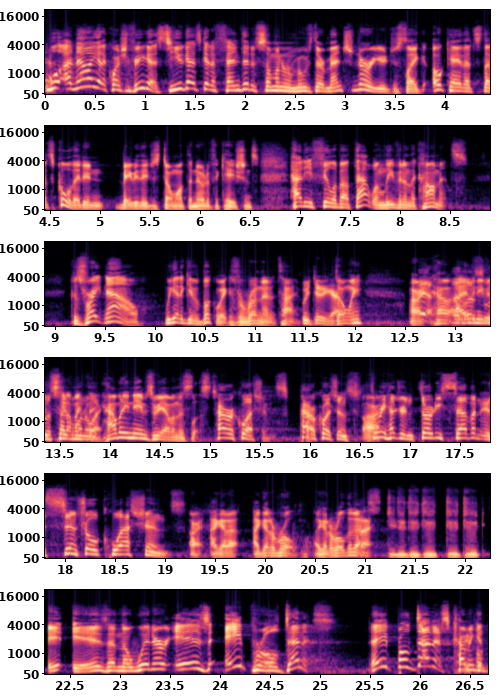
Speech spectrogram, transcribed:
Well, uh, now I got a question for you guys. Do you guys get offended if someone removes their mention, or are you just like, okay, that's that's cool? They didn't. Maybe they just don't want the notifications. How do you feel about that one? Leave it in the comments. Because right now we got to give a book away because we're running out of time. We do, yeah. Don't we? All right. Yeah, how, I haven't even set up my thing. away. How many names do we have on this list? Power questions. Power questions. right. 337 essential questions. All right, I gotta, I gotta roll. I gotta roll the dice. right. It is, and the winner is April Dennis. April Dennis coming April at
